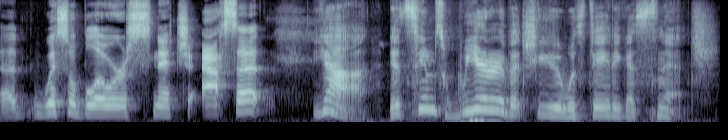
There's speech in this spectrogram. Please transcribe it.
a whistleblower snitch asset. Yeah, it seems weirder that she was dating a snitch.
